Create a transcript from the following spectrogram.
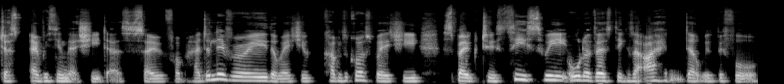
just everything that she does. So from her delivery, the way she comes across, where she spoke to C-suite, all of those things that I hadn't dealt with before.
